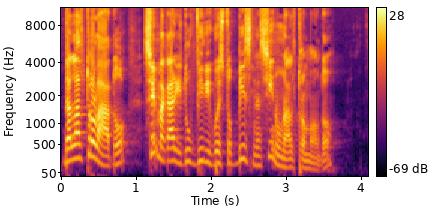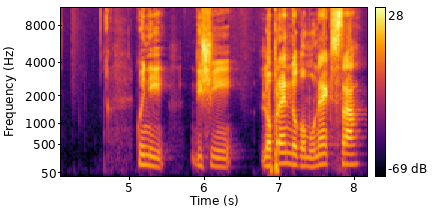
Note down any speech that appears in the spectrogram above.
Dall'altro lato, se magari tu vivi questo business in un altro modo, quindi dici lo prendo come un extra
